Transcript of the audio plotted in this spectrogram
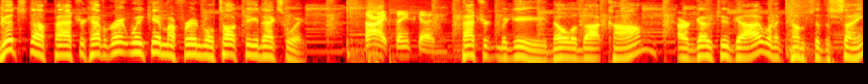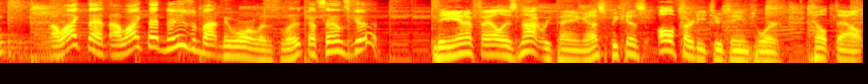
Good stuff, Patrick. Have a great weekend, my friend. We'll talk to you next week. All right. Thanks, guys. Patrick Magee, NOLA.com, our go to guy when it comes to the Saints. I like that. I like that news about New Orleans, Luke. That sounds good. The NFL is not repaying us because all 32 teams were helped out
